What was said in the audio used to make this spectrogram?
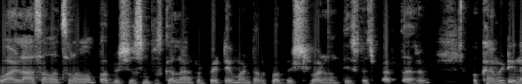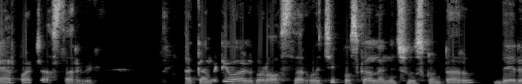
వాళ్ళు ఆ సంవత్సరం పబ్లిష్ చేసిన పుస్తకాలను అక్కడ పెట్టేయమంటారు. పబ్లిష్ వాళ్ళని తీసుకొచ్చి పెడతారు. ఒక కమిటీని ఏర్పాటు చేస్తారు వీళ్ళు. ఆ కమిటీ వాళ్ళు కూడా వస్తారు. వచ్చి పుస్తకాలన్నీ చూసుకుంటారు. There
